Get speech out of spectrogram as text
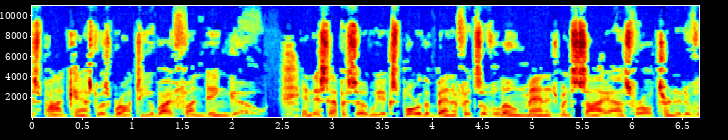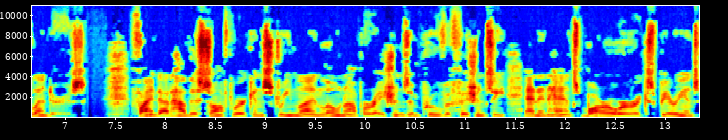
This podcast was brought to you by Fundingo. In this episode, we explore the benefits of loan management SaaS for alternative lenders. Find out how this software can streamline loan operations, improve efficiency, and enhance borrower experience.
